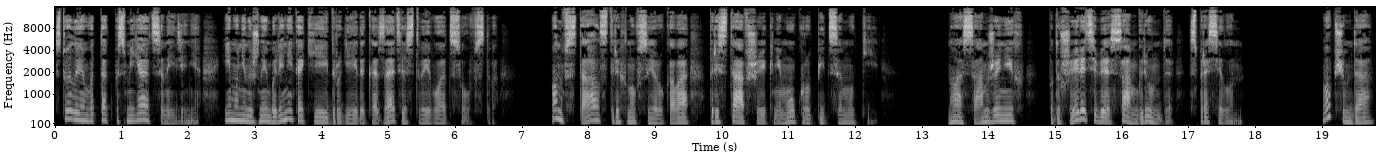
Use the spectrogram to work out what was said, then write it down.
Стоило им вот так посмеяться наедине, ему не нужны были никакие другие доказательства его отцовства. Он встал, стряхнув с ее рукава приставшие к нему крупицы муки. «Ну а сам жених, по душе ли тебе сам Грюнде?» — спросил он. «В общем, да.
